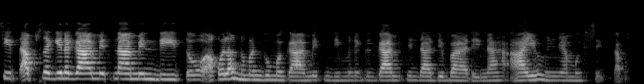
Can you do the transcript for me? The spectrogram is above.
sit-ups na ginagamit namin dito. Ako lang naman gumagamit, hindi mo nagagamit ni Daddy Barry na ayaw niya mag-sit-ups.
